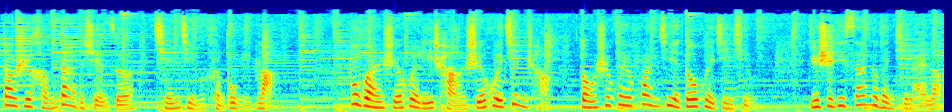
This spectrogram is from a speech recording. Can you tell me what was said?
倒是恒大的选择前景很不明朗，不管谁会离场，谁会进场，董事会换届都会进行。于是第三个问题来了：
